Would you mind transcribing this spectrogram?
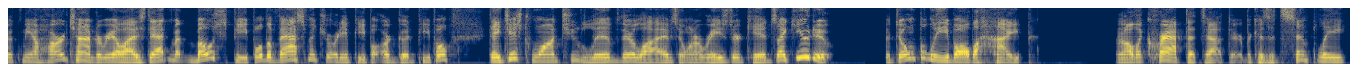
Took me a hard time to realize that, but most people, the vast majority of people, are good people. They just want to live their lives. They want to raise their kids like you do. But don't believe all the hype and all the crap that's out there because it's simply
